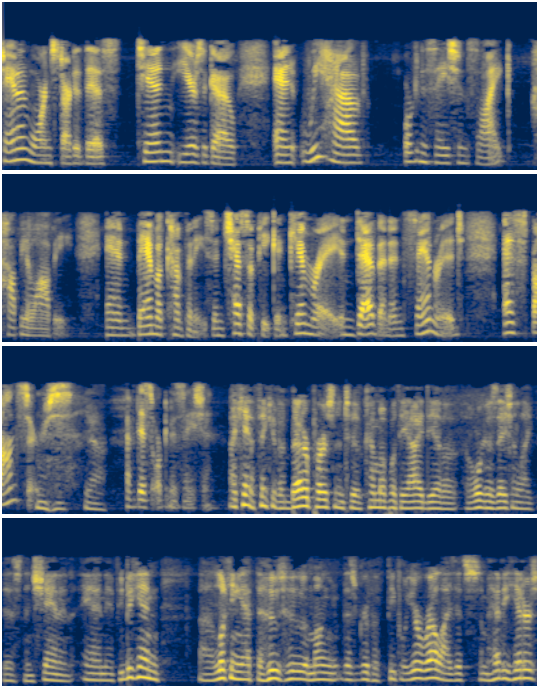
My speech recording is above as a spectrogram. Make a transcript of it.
Shannon Warren started this 10 years ago, and we have organizations like Hobby Lobby and Bama Companies and Chesapeake and Kimray and Devon and Sandridge as sponsors mm-hmm. Yeah. of this organization. I can't think of a better person to have come up with the idea of a, an organization like this than Shannon. And if you begin uh, looking at the who's who among this group of people, you'll realize it's some heavy hitters,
